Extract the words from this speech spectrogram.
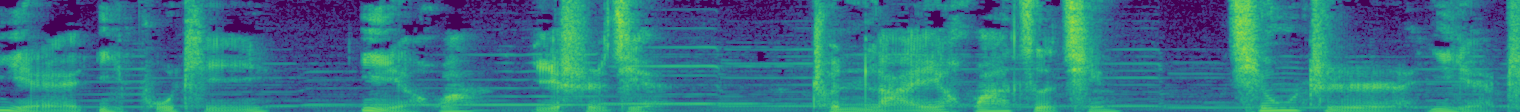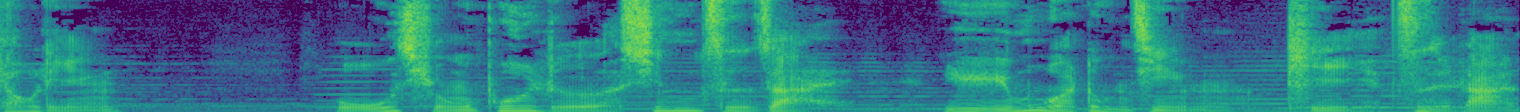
一叶一菩提，一花一世界。春来花自青，秋至叶飘零。无穷般若心自在，雨墨动静体自然。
